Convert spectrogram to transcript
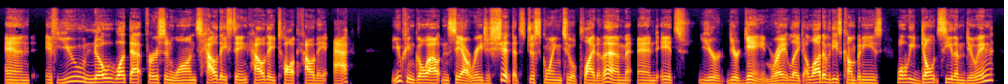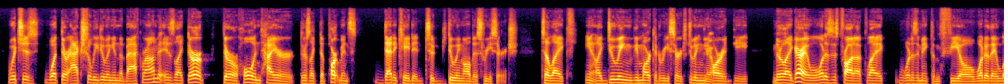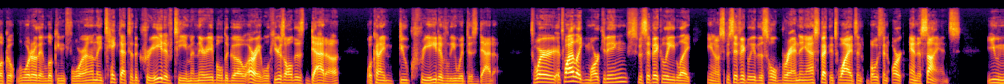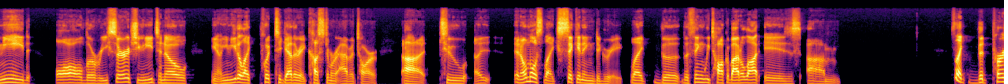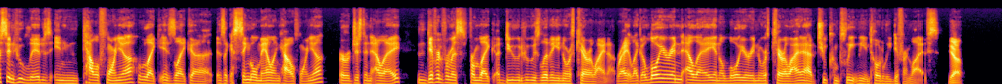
And if you know mm-hmm. what that person wants, how they think, how they talk, how they act, you can go out and say outrageous shit that's just going to apply to them and it's your your game, right? Like a lot of these companies, what we don't see them doing, which is what they're actually doing in the background, is like there are there are whole entire there's like departments dedicated to doing all this research, to like, you know, like doing the market research, doing the R and D. And they're like, all right, well, what is this product like? What does it make them feel? What are they look at? What are they looking for? And then they take that to the creative team, and they're able to go, all right, well, here's all this data. What can I do creatively with this data? It's where it's why like marketing specifically, like you know, specifically this whole branding aspect. It's why it's an, both an art and a science. You need all the research. You need to know, you know, you need to like put together a customer avatar uh, to a, an almost like sickening degree. Like the the thing we talk about a lot is um, it's like the person who lives in California who like is like a is like a single male in California or just in LA is different from us from like a dude who's living in North Carolina, right? Like a lawyer in LA and a lawyer in North Carolina have two completely and totally different lives. Yeah.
